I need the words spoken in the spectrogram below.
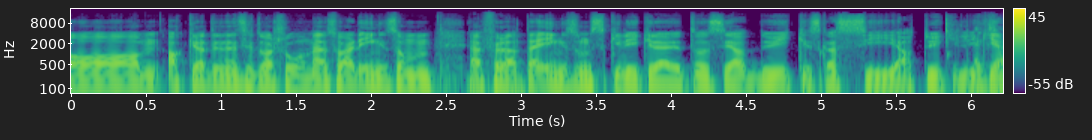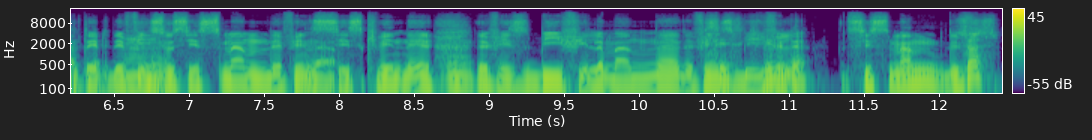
Og akkurat i den situasjonen der, så er det ingen som Jeg føler at det er ingen som skriker deg ut og sier at du ikke skal si at du ikke liker exactly. jenter. Det fins jo cis-menn, det fins Ja. cis-kvinner, det fins bifile menn, det fins bifile Cis-menn? Du- Cis-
